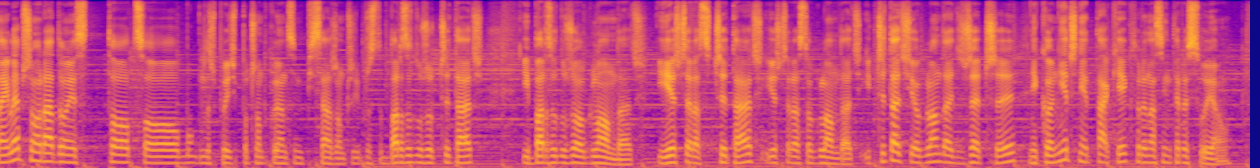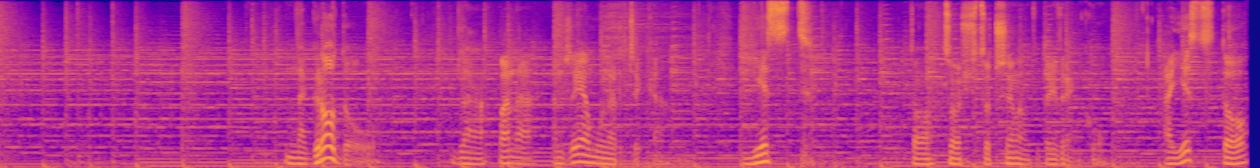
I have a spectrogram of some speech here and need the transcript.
Najlepszą radą jest to, co mógłbym też powiedzieć początkującym pisarzom, czyli po prostu bardzo dużo czytać i bardzo dużo oglądać. I jeszcze raz czytać, i jeszcze raz oglądać. I czytać i oglądać rzeczy niekoniecznie takie, które nas interesują. nagrodą dla pana Andrzeja Mularczyka jest to coś, co trzymam tutaj w ręku. A jest to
